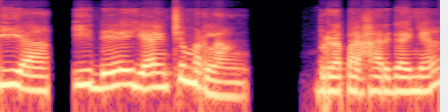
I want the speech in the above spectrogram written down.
Iya, ide yang cemerlang. Berapa harganya?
